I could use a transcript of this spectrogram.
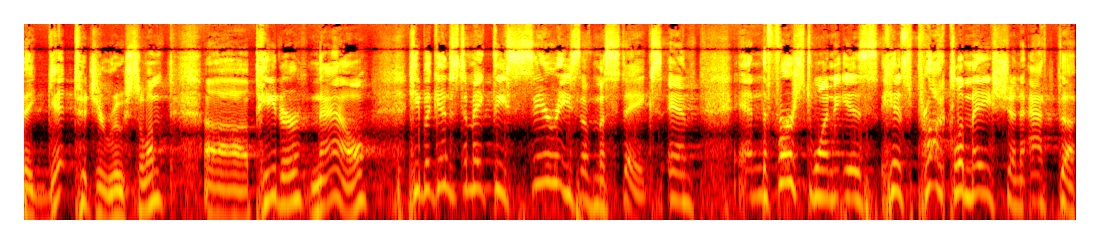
they get to Jerusalem, uh, Peter now, he begins to make these series of mistakes. And, and the first one is his proclamation at the,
